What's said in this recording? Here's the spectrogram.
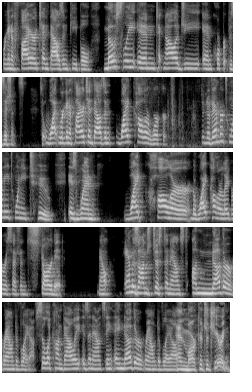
we're going to fire 10,000 people, mostly in technology and corporate positions. So what we're going to fire 10,000 white collar workers. So November 2022 is when white collar, the white collar labor recession started. Now, Amazon's just announced another round of layoffs. Silicon Valley is announcing another round of layoffs. And markets are cheering.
